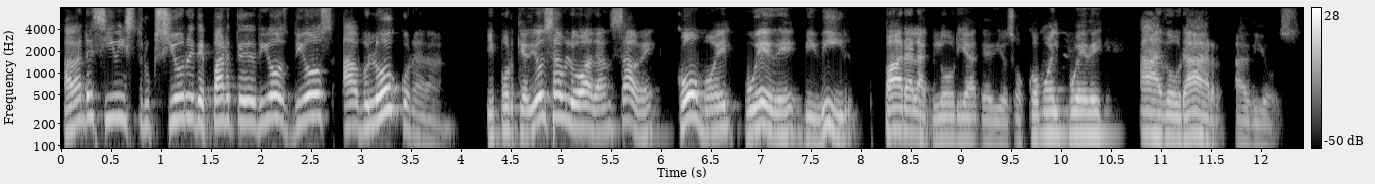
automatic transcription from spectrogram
Adán recibe instrucciones de parte de Dios. Dios habló con Adán. Y porque Dios habló, Adán sabe cómo él puede vivir para la gloria de Dios o cómo él puede adorar a Dios.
